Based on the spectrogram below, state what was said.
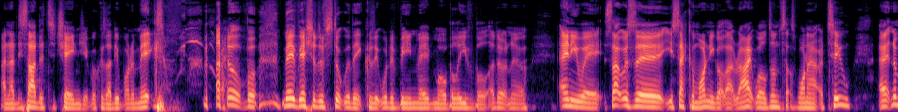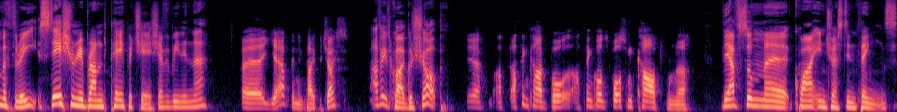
and I decided to change it because I didn't want to make that up. But maybe I should have stuck with it because it would have been maybe more believable. I don't know. Anyway, so that was uh, your second one. You got that right. Well done. So that's one out of two. Uh, number three, stationary brand Paperchase. You ever been in there? Uh, yeah, I've been in Paperchase. I think it's quite a good shop. Yeah, I, I think I bought. I think I once bought some cards from there. They have some uh, quite interesting things,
